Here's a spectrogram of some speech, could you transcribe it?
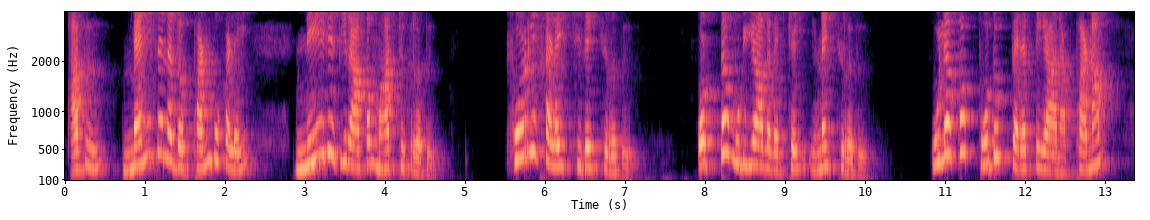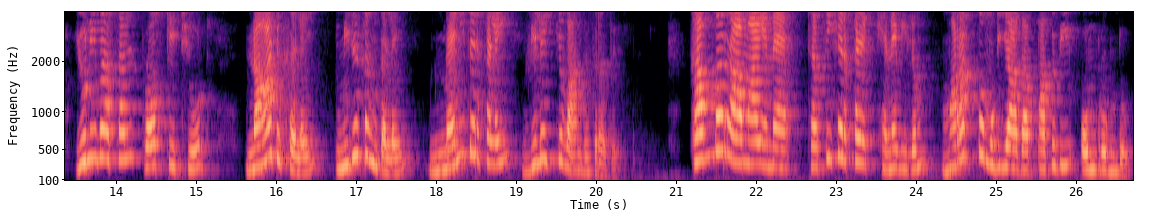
அது மனிதனது பண்புகளை நேரெதிராக மாற்றுகிறது பொருள்களை சிதைக்கிறது ஒட்ட முடியாதவற்றை இணைக்கிறது. உலக பொது பெறத்தையான பணம் யுனிவர்சல் ப்ராஸ்டிடியூட் நாடுகளை மிருகங்களை மனிதர்களை விலைக்கு வாங்குகிறது. கம்ப ராமாயண ரசிகர்கள் கெனவிலும் மறக்க முடியாத பகுதி ஒன்றுண்டு.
